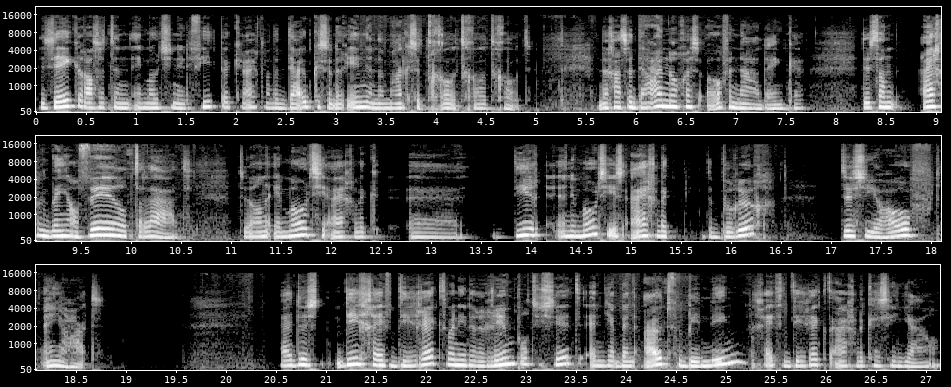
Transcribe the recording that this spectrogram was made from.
Zeker als het een emotionele feedback krijgt, want dan duiken ze erin en dan maken ze het groot, groot, groot. En dan gaan ze daar nog eens over nadenken. Dus dan eigenlijk ben je al veel te laat. Terwijl een emotie eigenlijk, eh, die, een emotie is eigenlijk de brug tussen je hoofd en je hart. Dus die geeft direct, wanneer er een rimpeltje zit en je bent uit verbinding, geeft het direct eigenlijk een signaal.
